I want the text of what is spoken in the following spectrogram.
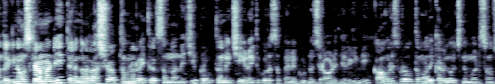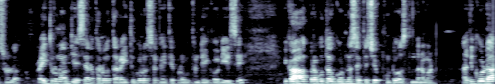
అందరికీ నమస్కారం అండి. తెలంగాణ రాష్ట్ర వ్యాప్తంగా రైతులకు సంబంధించి ప్రభుత్వం నుంచి రైతు భరోసా పైన గుడ్ న్యూస్ రావడం జరిగింది. కాంగ్రెస్ ప్రభుత్వం అధికారంలో వచ్చిన మొదటి సంవత్సరంలో రైతు రుణాలు చేశారు. తర్వాత రైతు భరోసాకి అయితే ప్రభుత్వం టేక్ ఓవర్ చేసి ఇక ప్రభుత్వం గుడ్ న్యూస్ అయితే చెప్పుకుంటూ వస్తుందన్నమాట. అది కూడా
